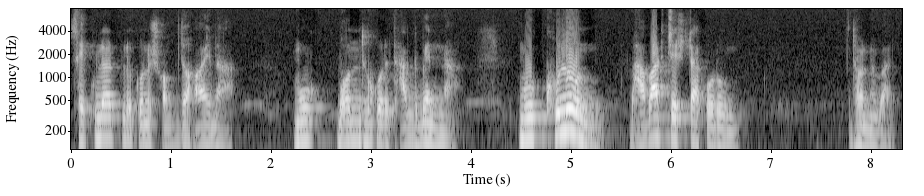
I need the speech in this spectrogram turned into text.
সেকুলার বলে কোনো শব্দ হয় না। মুখ বন্ধ করে থাকবেন না। মুখ খুলুন, ভাবার চেষ্টা করুন। ধন্যবাদ।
